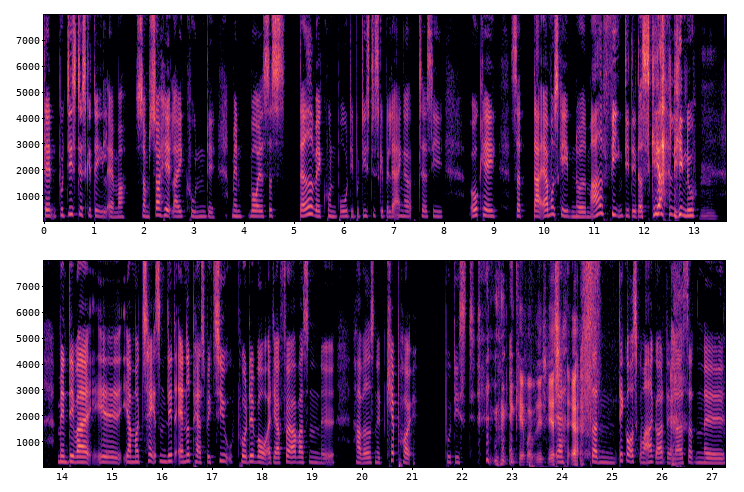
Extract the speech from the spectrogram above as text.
den buddhistiske del af mig, som så heller ikke kunne det. Men hvor jeg så stadigvæk kunne bruge de buddhistiske belæringer til at sige, okay, så der er måske noget meget fint i det, der sker lige nu. Mm. Men det var, øh, jeg må tage sådan lidt andet perspektiv på det, hvor at jeg før var sådan, øh, har været sådan et kæphøj buddhist. en på det. Yes. Ja. ja. sådan, det går sgu meget godt, eller sådan, øh,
